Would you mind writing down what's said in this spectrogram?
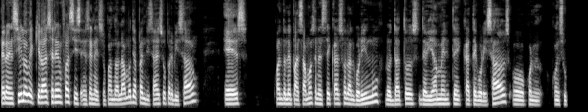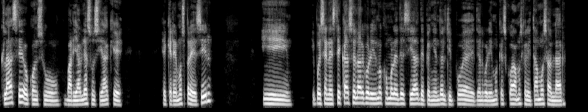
Pero en sí lo que quiero hacer énfasis es en eso. Cuando hablamos de aprendizaje supervisado, es cuando le pasamos en este caso al algoritmo los datos debidamente categorizados o con, su clase o con su variable asociada que, queremos predecir. Y, pues en este caso el algoritmo, como les decía, dependiendo del tipo de, algoritmo que escogamos, que ahorita vamos a hablar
